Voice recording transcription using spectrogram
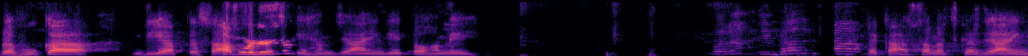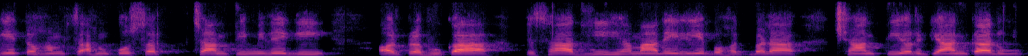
प्रभु का दिया प्रसाद के हम जाएँगे तो हमें प्रकाश समझ कर जाएँगे तो हम हमको सब शांति मिलेगी और प्रभु का प्रसाद ही हमारे लिए बहुत बड़ा शांति और ज्ञान का रूप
